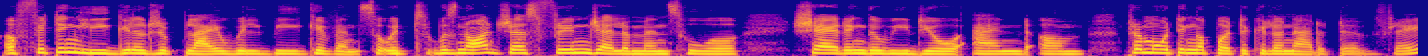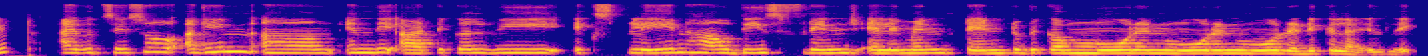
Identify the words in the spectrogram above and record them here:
a fitting legal reply will be given. So it was not just fringe elements who were sharing the video and um, promoting a particular narrative, right? I would say so. Again, um, in the article, we explain how these fringe elements tend to become more and more and more radicalized. Like,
